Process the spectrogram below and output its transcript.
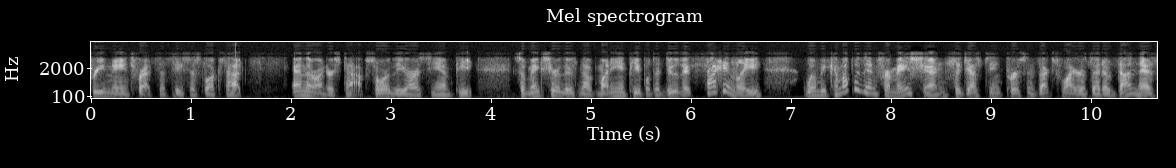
three main threats that CSIS looks at and they're understaffed, so are the RCMP. So make sure there's enough money and people to do this. Secondly, when we come up with information suggesting persons X, Y, or Z have done this,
